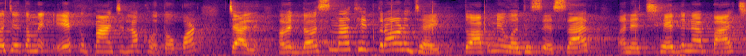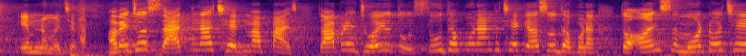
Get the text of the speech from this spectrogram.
વચ્ચે તમે એક પાંચ લખો તો પણ ચાલે. હવે દસમાંથી ત્રણ જાય તો આપણે વધશે સાત અને છેદના પાંચ એમનેમ વચ્ચે. હવે જો સાતના છેદમાં પાંચ, તો આપણે જોયું હતું શુદ્ધ અપૂર્ણાંક છે કે અશુદ્ધ અપૂર્ણાંક તો અંશ મોટો છે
